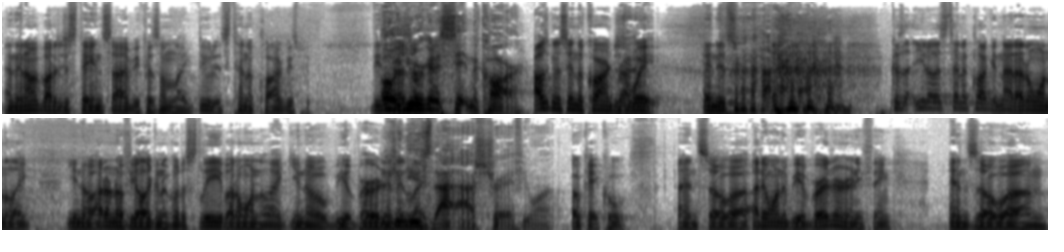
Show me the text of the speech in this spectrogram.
and then I'm about to just stay inside because I'm like, dude, it's ten o'clock. These, these Oh, you are- were gonna sit in the car. I was gonna sit in the car and just Right. wait, and it's because you know it's ten o'clock at night. I don't want to like you know I don't know if y'all are gonna go to sleep. I don't want to like you know be a burden You can and use like that ashtray if you want. okay cool. And so uh, I didn't want to be a burden or anything, and so um,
